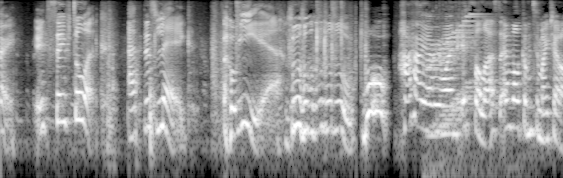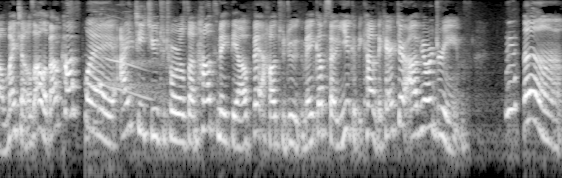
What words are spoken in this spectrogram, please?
worry, it's safe to look at this leg. Oh yeah! Hi hi everyone, it's Celeste and welcome to my channel. My channel is all about cosplay. I teach you tutorials on how to make the outfit, how to do the makeup so you can become the character of your dreams. Uh.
